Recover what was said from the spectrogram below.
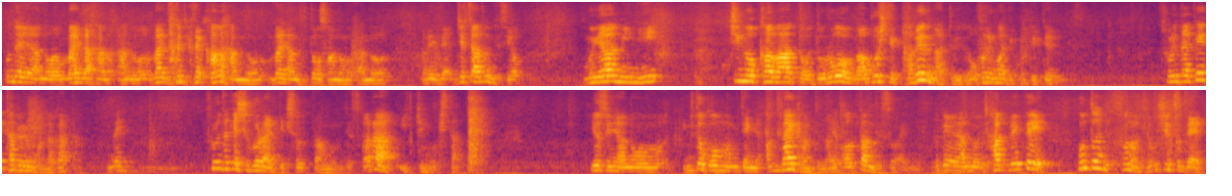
ほんであの前田藩あの前田藩じゃない加賀藩の前田の父さんのあのあれで実際あるんですよ。むやみに血の皮と泥をまぶして食べるなというのをこれまでこう言ってるんです。それだけ食べるもんなかったんですね。それだけ絞られてきとったもんですから一気も来た要するにあの水戸黄門みたいに悪代官っていうのはやっぱあったんですわであの隠れて本当にそうなんですよ右室で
